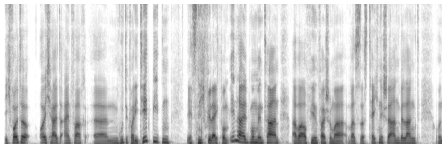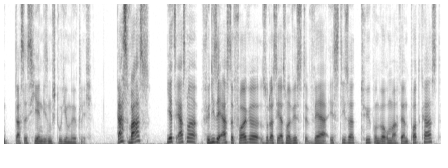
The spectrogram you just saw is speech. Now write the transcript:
ich wollte euch halt einfach äh, eine gute Qualität bieten. Jetzt nicht vielleicht vom Inhalt momentan, aber auf jeden Fall schon mal, was das Technische anbelangt. Und das ist hier in diesem Studio möglich. Das war's jetzt erstmal für diese erste Folge, sodass ihr erstmal wisst, wer ist dieser Typ und warum macht er einen Podcast.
